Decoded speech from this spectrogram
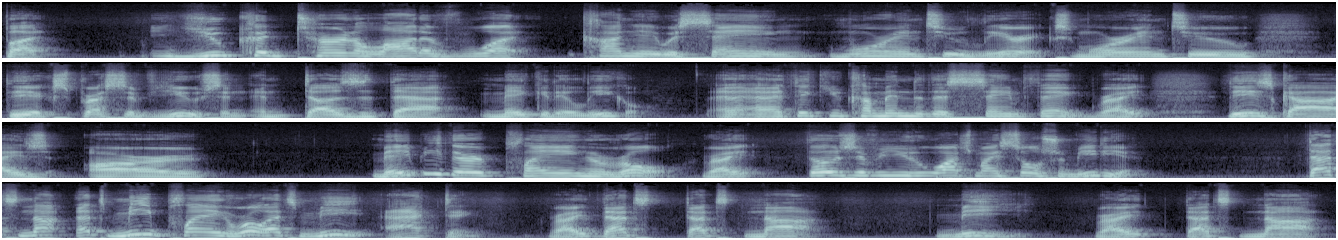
But you could turn a lot of what Kanye was saying more into lyrics, more into the expressive use, and, and does that make it illegal? And, and I think you come into this same thing, right? These guys are maybe they're playing a role, right? Those of you who watch my social media, that's not that's me playing a role. That's me acting, right? That's that's not me, right? That's not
